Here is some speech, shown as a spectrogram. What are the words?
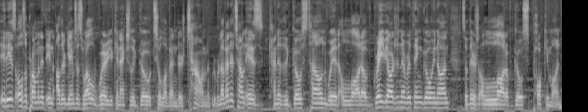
it is also prominent in other games as well, where you can actually go to Lavender Town. Lavender Town is kind of the ghost town with a lot of graveyards and everything going on, so there's a lot of ghost Pokemon.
